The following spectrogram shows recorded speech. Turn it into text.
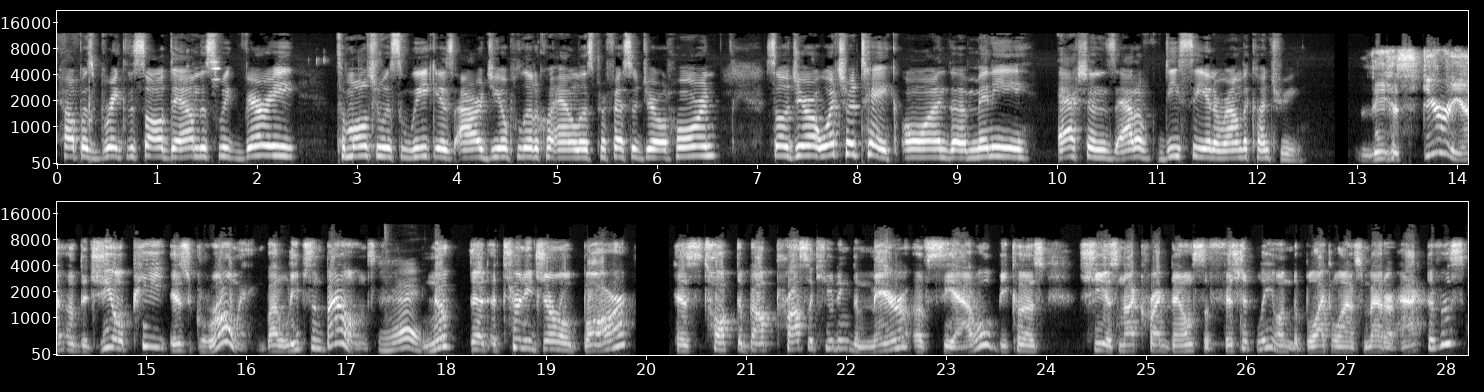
help us break this all down this week, very tumultuous week, is our geopolitical analyst, Professor Gerald Horne. So, Gerald, what's your take on the many actions out of DC and around the country? The hysteria of the GOP is growing by leaps and bounds. Right. Note that Attorney General Barr has talked about prosecuting the mayor of Seattle because she has not cracked down sufficiently on the Black Lives Matter activists.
